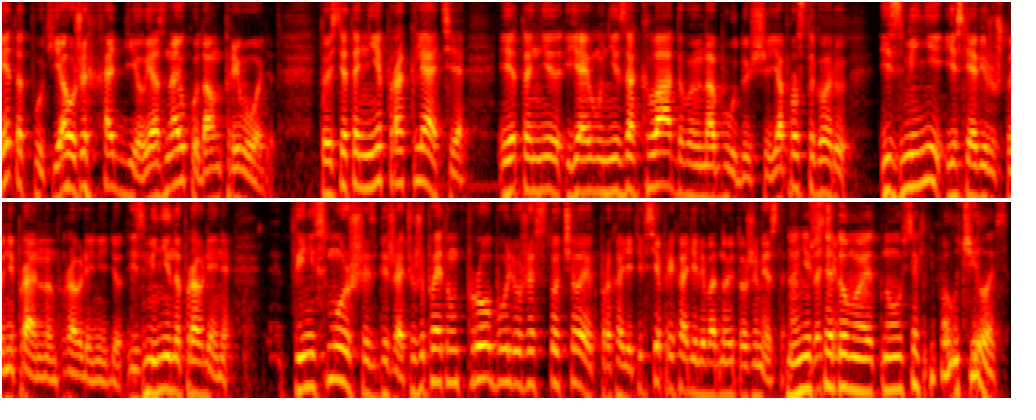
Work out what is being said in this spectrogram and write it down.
этот путь я уже ходил, я знаю, куда он приводит. То есть это не проклятие, и это не, я его не закладываю на будущее. Я просто говорю, измени, если я вижу, что неправильное направление идет, измени направление. Ты не сможешь избежать. Уже поэтому пробовали уже 100 человек проходить, и все приходили в одно и то же место. Но они же все Зачем? думают, ну у всех не получилось.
